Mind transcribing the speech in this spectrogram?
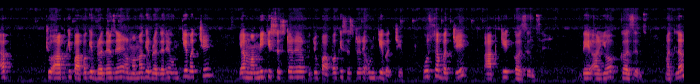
अब जो आपके पापा के ब्रदर्स हैं और मम्मा के ब्रदर हैं, उनके बच्चे या मम्मी की सिस्टर है, जो पापा की सिस्टर है, उनके बच्चे। वो सब बच्चे आपके कजन्स हैं। दे आर योर कजन्स मतलब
